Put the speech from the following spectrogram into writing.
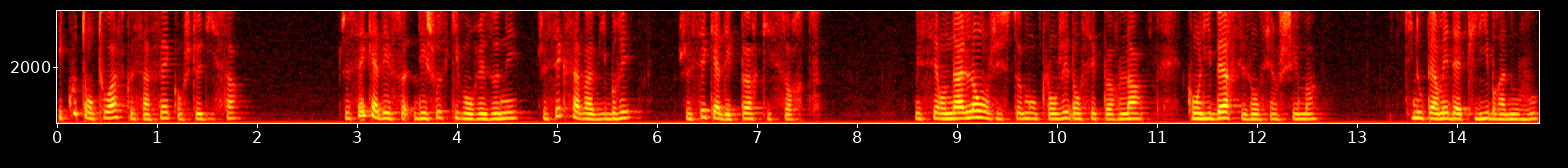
Écoute en toi ce que ça fait quand je te dis ça. Je sais qu'il y a des, choses qui vont résonner. Je sais que ça va vibrer. Je sais qu'il y a des peurs qui sortent. Mais c'est en allant justement plonger dans ces peurs-là qu'on libère ces anciens schémas, qui nous permet d'être libres à nouveau.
